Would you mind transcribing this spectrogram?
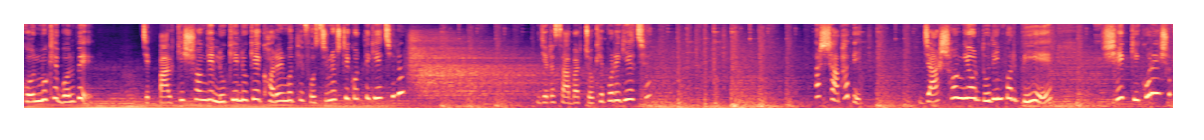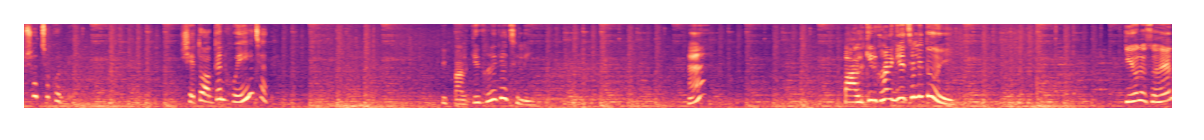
কোন মুখে বলবে যে পালকির সঙ্গে লুকিয়ে লুকিয়ে ঘরের মধ্যে ফষ্টি নষ্টি করতে গিয়েছিল? যেটা সাবার চোখে পড়ে গিয়েছে? আর স্বাভাবিক যার সঙ্গে ওর দুদিন পর বিয়ে, সে কি করে এসব সহ্য করবে? সে তো অজ্ঞান হয়েই যাবে। তুই পালকির ঘরে গিয়েছিলি হ্যাঁ? পালকির ঘরে গিয়েছিলি তুই? কি হলো সোহেল?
